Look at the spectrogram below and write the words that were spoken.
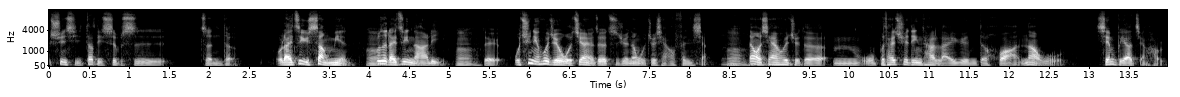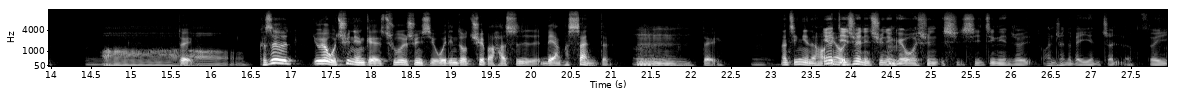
讯息到底是不是真的？我来自于上面，或者来自于哪里？嗯，对，我去年会觉得，我既然有这个直觉，那我就想要分享。嗯，但我现在会觉得，嗯，我不太确定它来源的话，那我先不要讲好了。哦，对。可是因为我去年给出的讯息，我一定都确保它是良善的。嗯，对。那今年的话，因为的确你去年给我讯息，今年就完全的被验证了，所以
